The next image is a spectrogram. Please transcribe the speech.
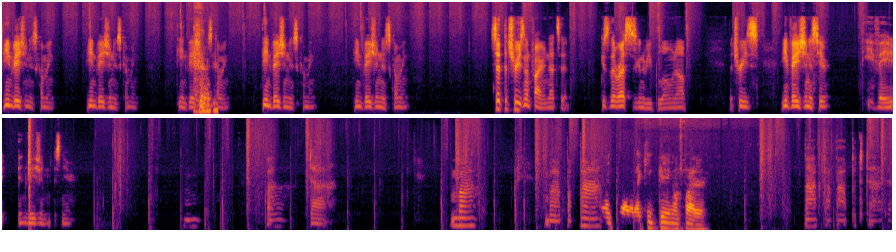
The invasion is coming. The invasion is coming. The invasion is coming. The invasion is coming. The invasion is coming. Set the trees on fire and that's it. Because the rest is going to be blown up. The trees. The invasion is here. The eva- invasion is near. Ba da. Ba. Ba ba ba. Oh god, I keep getting on fire. Ba ba ba ba da da.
